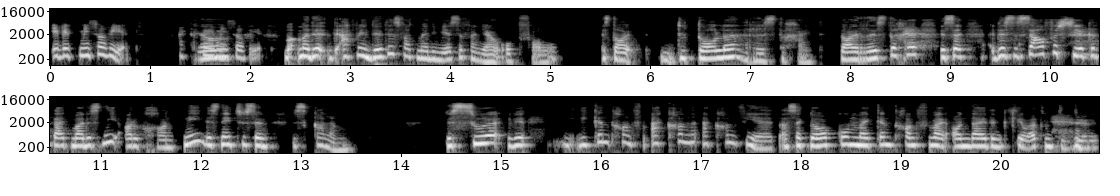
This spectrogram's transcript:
jy weet my sal weet. Ek glo ja, my sal weet. Maar maar dit ek meen dit is wat my die meeste van jou opval is daai totale rustigheid. Daai rustige is 'n dis 'n selfversekerdheid, maar dis nie arrogant nie, dis net soos 'n dis kalm. Dis so, jy weet, die kind gaan ek gaan ek gaan weet as ek daar kom, my kind gaan vir my aanduiding gee wat om te doen.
